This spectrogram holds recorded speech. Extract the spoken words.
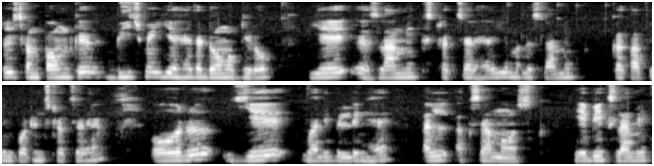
तो इस कंपाउंड के बीच में ये है the dome of the rock. ये इस्लामिक स्ट्रक्चर है, ये मतलब इस्लामिक का काफ़ी इम्पोर्टेंट स्ट्रक्चर है और ये वाली बिल्डिंग है अल अक्सा मॉस्क। ये भी एक इस्लामिक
